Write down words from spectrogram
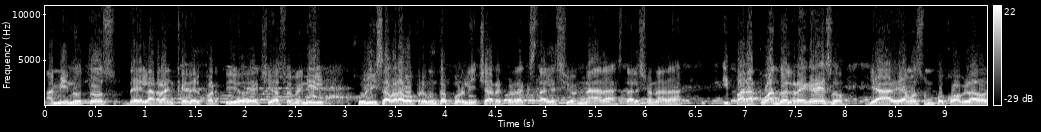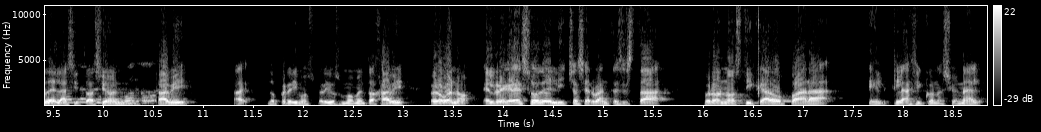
a minutos del arranque del partido de Chivas Femenil. Julisa Bravo pregunta por Licha, recuerda que está lesionada, está lesionada. ¿Y para cuándo el regreso? Ya habíamos un poco hablado de la situación, Javi lo perdimos, perdimos un momento a Javi, pero bueno, el regreso de Licha Cervantes está pronosticado para el clásico nacional,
